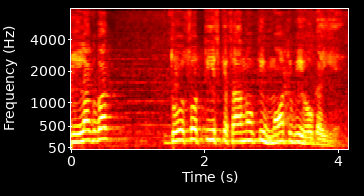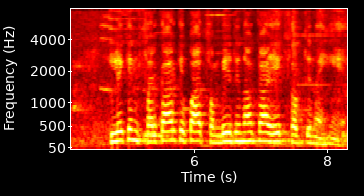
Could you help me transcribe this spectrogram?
लगभग 230 किसानों की मौत भी हो गई है। लेकिन सरकार के पास संवेदना का एक शब्द नहीं है।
